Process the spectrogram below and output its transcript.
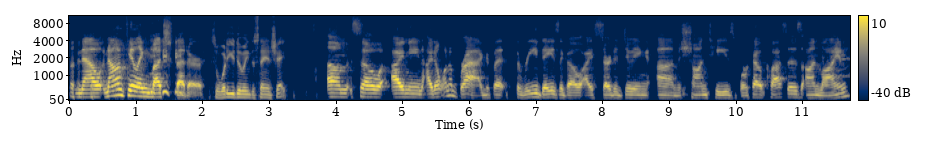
now, now I'm feeling much better. So, what are you doing to stay in shape? Um, so I mean, I don't want to brag, but three days ago I started doing um Shaun T's workout classes online.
